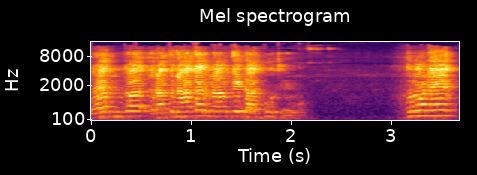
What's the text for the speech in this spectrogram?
वह उनका रत्नाकर नाम के डाकू थे। उन्होंने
